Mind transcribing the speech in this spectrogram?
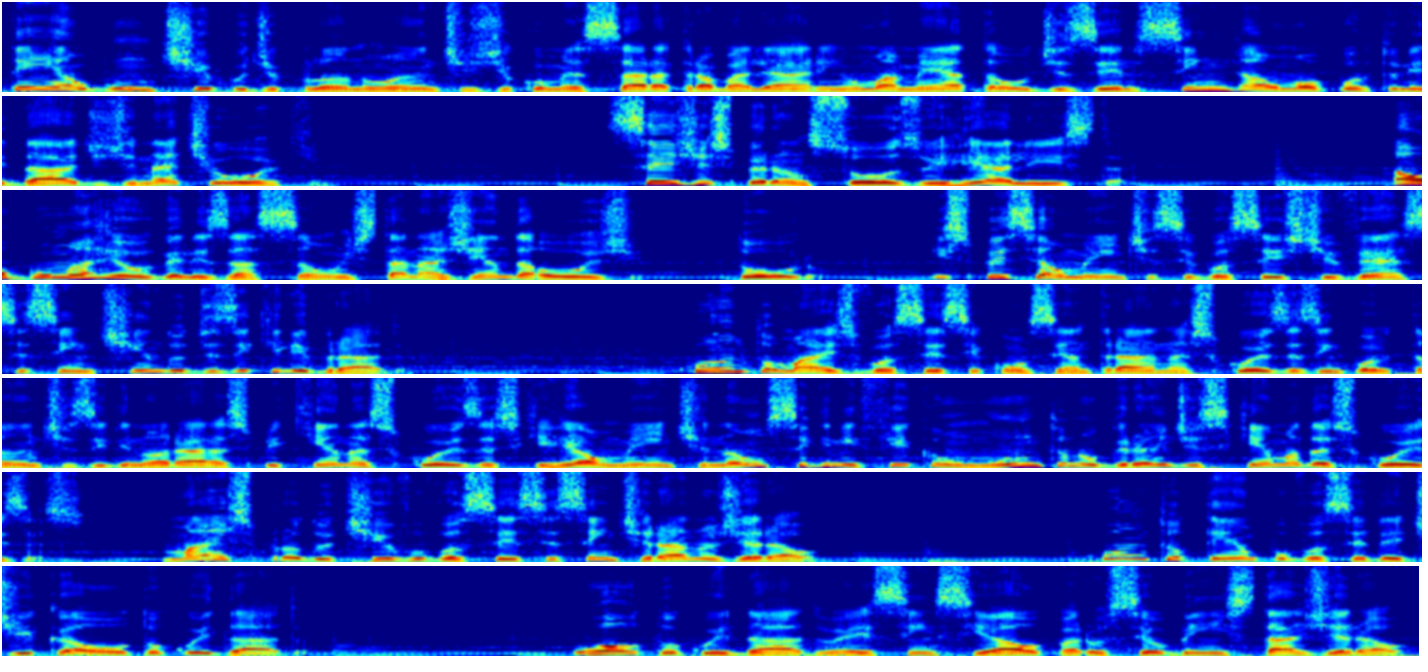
Tem algum tipo de plano antes de começar a trabalhar em uma meta ou dizer sim a uma oportunidade de networking? Seja esperançoso e realista. Alguma reorganização está na agenda hoje, touro, especialmente se você estiver se sentindo desequilibrado. Quanto mais você se concentrar nas coisas importantes e ignorar as pequenas coisas que realmente não significam muito no grande esquema das coisas, mais produtivo você se sentirá no geral. Quanto tempo você dedica ao autocuidado? O autocuidado é essencial para o seu bem-estar geral.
